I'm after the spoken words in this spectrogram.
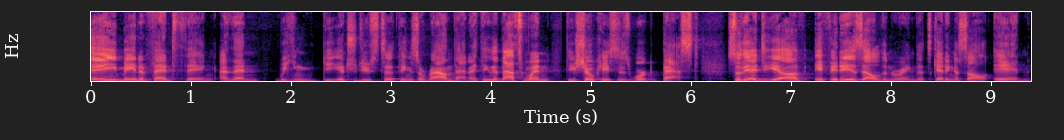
a main event thing, and then we can be introduced to things around that. I think that that's when these showcases work best. So the idea of if it is Elden Ring that's getting us all in,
